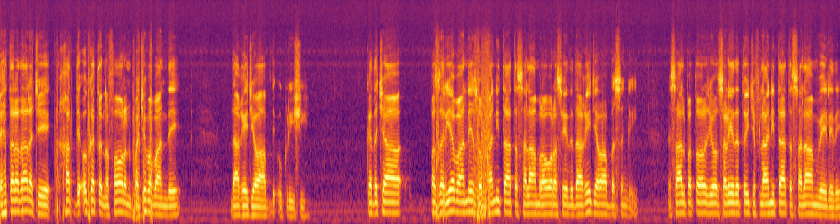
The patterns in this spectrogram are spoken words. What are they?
بهتره دا ده چې خط دې وکته نو فوراً په ژبه باندې د هغې جواب دې وکړی شي که د چا په ذریعه باندې زبانی تا ته سلام را ورسیده د هغې جواب به څنګه وي مثال په طور یو سړی درته وي چې فلانی تا ته سلام ویلی دی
